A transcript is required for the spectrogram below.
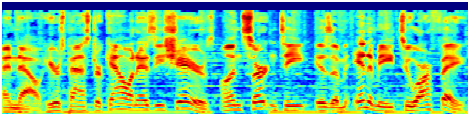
And now, here's Pastor Cowan as he shares uncertainty is an enemy to our faith.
